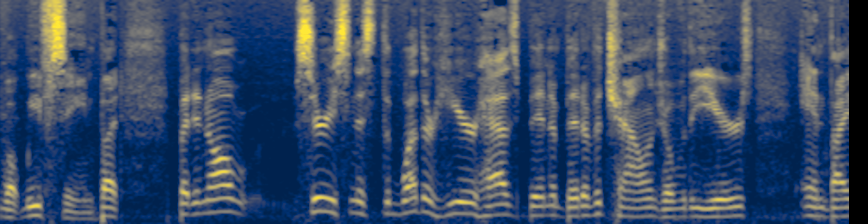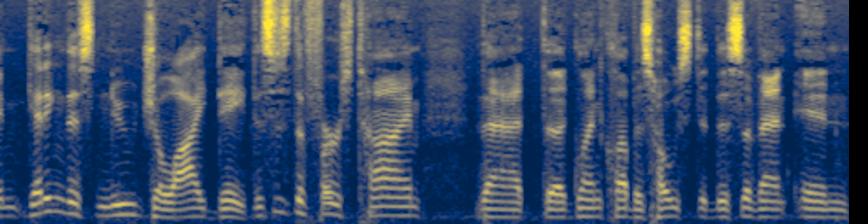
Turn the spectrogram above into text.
what we've seen. But but in all seriousness, the weather here has been a bit of a challenge over the years, and by getting this new July date, this is the first time that the Glen Club has hosted this event in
